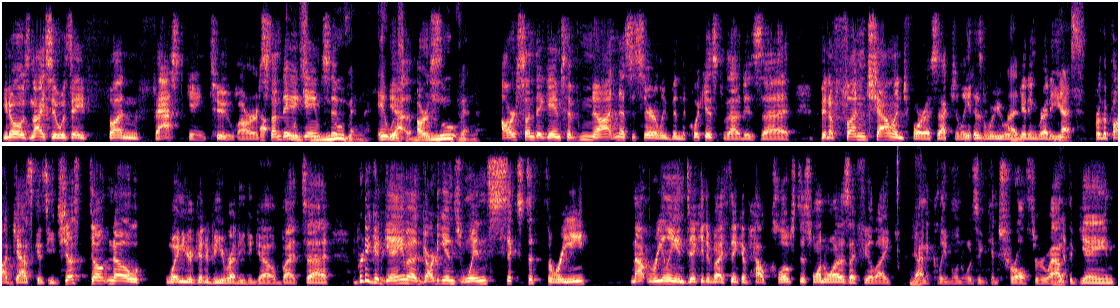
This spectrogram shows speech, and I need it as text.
you know it was nice. It was a fun fast game too. Our uh, Sunday games moving. Have, it was yeah, our, moving our Sunday games have not necessarily been the quickest. That has uh, been a fun challenge for us, actually, as we were getting ready yes. for the podcast, because you just don't know when you're going to be ready to go. But uh, pretty good game. Uh, Guardians win six to three. Not really indicative, I think, of how close this one was. I feel like no. kind of Cleveland was in control throughout yep. the game.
